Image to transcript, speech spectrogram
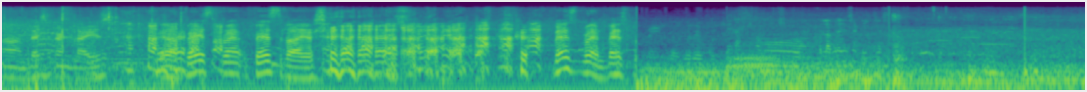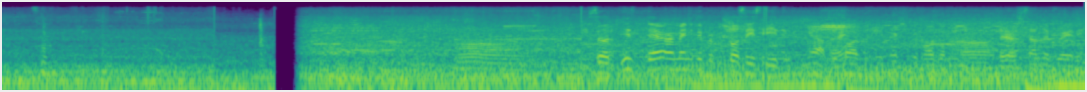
Uh, best friend lies. Yeah, best friend, best liars. best friend, best. Wow. So this, there are many people because they see it. Yeah, because it's because of me. Uh, they're celebrating.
